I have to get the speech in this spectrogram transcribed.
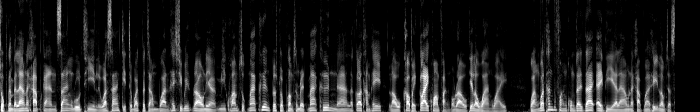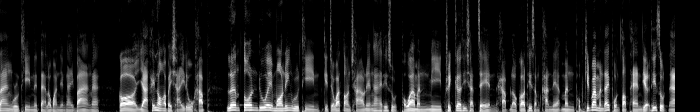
จบกันไปแล้วนะครับ การสร้างรูทีนหรือว่าสร้างกิจวัตรประจำวันให้ชีวิตเราเนี่ยมีความสุขมากขึ้นประสบความสำเร็จมากขึ้นนะแล้วก็ทำให้เราเข้าไปใกล้ความฝันของเราที่เราวางไว้ หวังว่าท่านผู้ฟังคงได้ได้ไอเดียแล้วนะครับว่าเฮ้ยเราจะสร้าง routine ในแต่ละวันยังไงบ้างนะก็อยากให้ลองเอาไปใช้ดูครับ เริ่มต้นด้วย morning routine กิจวัตรตอนเช้าเนี่ยง่ายที่สุด เพราะว่ามันมี trigger ที่ชัดเจนนะครับ แล้วก็ที่สำคัญเนี่ยมันผมคิดว่ามันได้ผลตอบแทนเยอะที่สุดนะ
